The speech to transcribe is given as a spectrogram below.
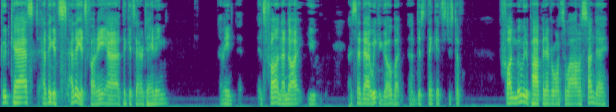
good cast. I think it's. I think it's funny. Uh, I think it's entertaining. I mean, it's fun. I know I, you. I said that a week ago, but I just think it's just a fun movie to pop in every once in a while on a Sunday.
